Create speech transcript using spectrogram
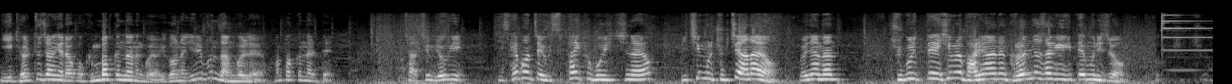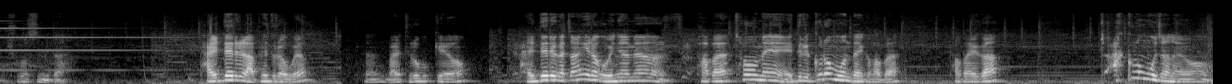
이게 결투장이라고 금방 끝나는 거예요. 이거는 1분도 안 걸려요. 한 판 끝날 때. 자, 지금 여기 이 세 번째 여기 스파이크 보이시나요? 이 친구는 죽지 않아요. 왜냐면 죽을 때 힘을 발휘하는 그런 녀석이기 때문이죠. 죽- 죽었습니다. 발데를 앞에 두라고요? 일단 말 들어볼게요. 발데르가 짱이라고 왜냐면 봐봐요. 처음에 애들을 끌어모은다니까 봐봐요. 봐봐 얘가 쫙 끌어모으잖아요.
